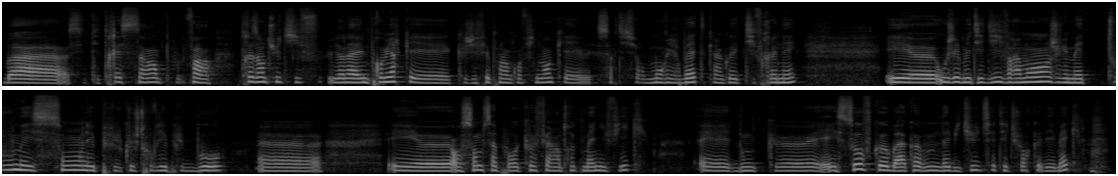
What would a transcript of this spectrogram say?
Bah, c'était très simple, enfin très intuitif. Il y en a une première que j'ai fait pendant le confinement qui est sortie sur Mourir bête, qui est un collectif René, et euh, où je m'étais dit vraiment, je vais mettre tous mes sons les plus que je trouve les plus beaux, euh, et euh, ensemble ça pourrait que faire un truc magnifique. Et donc, et sauf que bah comme d'habitude, c'était toujours que des mecs.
